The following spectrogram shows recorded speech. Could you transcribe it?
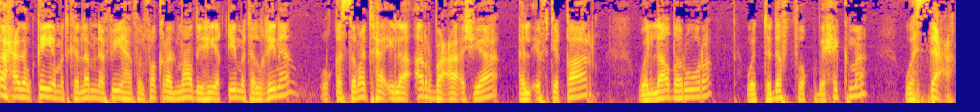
أحد القيم تكلمنا فيها في الفقرة الماضية هي قيمة الغنى وقسمتها إلى اربعه أشياء الافتقار واللا ضرورة والتدفق بحكمة والسعة.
